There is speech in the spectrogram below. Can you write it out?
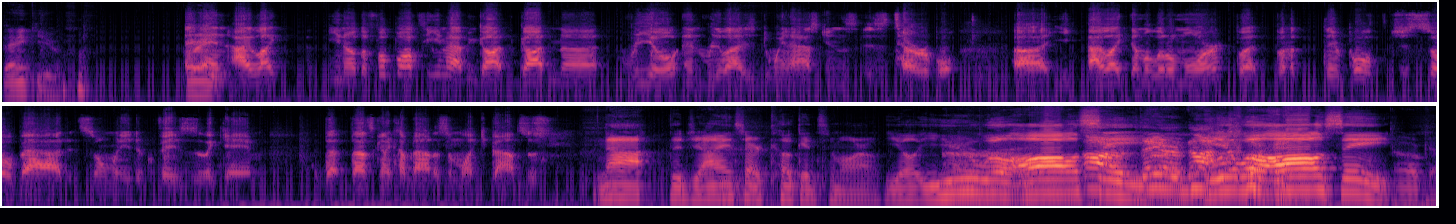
Thank you. And, and I like, you know, the football team haven't got, gotten uh, real and realized Dwayne Haskins is terrible. Uh, y- I like them a little more, but but they're both just so bad in so many different phases of the game. That, that's going to come down to some lucky bounces. Nah, the Giants are cooking tomorrow. You'll, you will all Uh, see. they are not You will cooking. all see. Okay.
